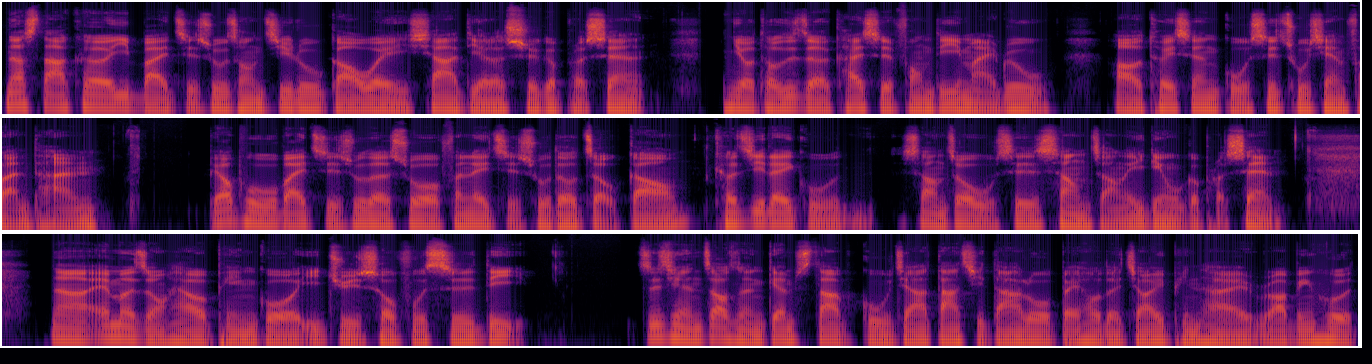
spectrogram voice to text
纳斯达克一百指数从纪录高位下跌了十个 percent，有投资者开始逢低买入，好推升股市出现反弹。标普五百指数的所有分类指数都走高，科技类股上周五是上涨了一点五个 percent。那 Amazon 还有苹果一举收复失地，之前造成 GameStop 股价大起大落背后的交易平台 Robinhood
